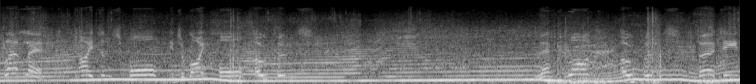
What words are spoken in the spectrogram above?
Flat left, tightens 4, into right 4, opens, Left one, opens, 13.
